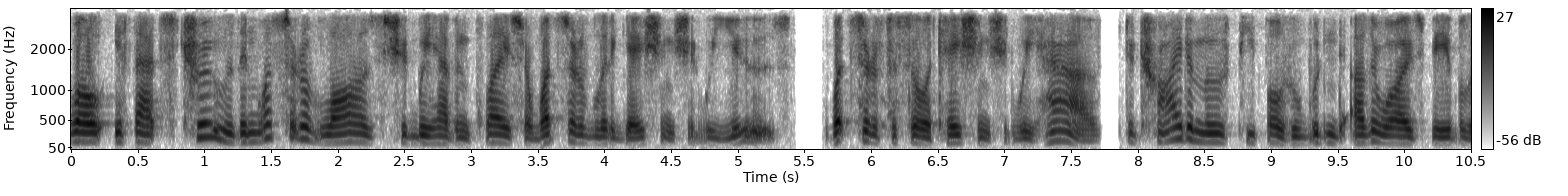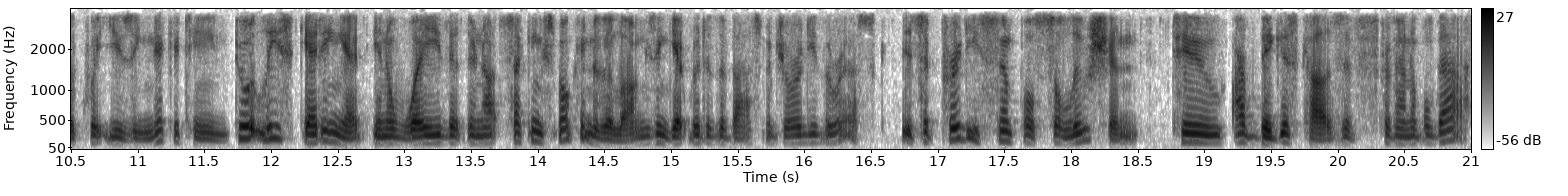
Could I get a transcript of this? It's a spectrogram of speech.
Well, if that's true, then what sort of laws should we have in place or what sort of litigation should we use? What sort of facilitation should we have to try to move people who wouldn't otherwise be able to quit using nicotine to at least getting it in a way that they're not sucking smoke into their lungs and get rid of the vast majority of the risk? It's a pretty simple solution to our biggest cause of preventable death.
